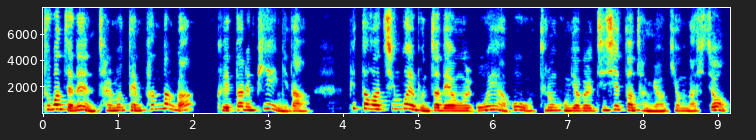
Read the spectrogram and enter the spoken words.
두 번째는 잘못된 판단과 그에 따른 피해입니다. 피터가 친구의 문자 내용을 오해하고 드론 공격을 지시했던 장면 기억나시죠?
